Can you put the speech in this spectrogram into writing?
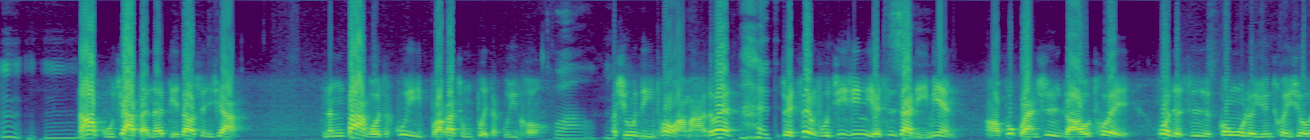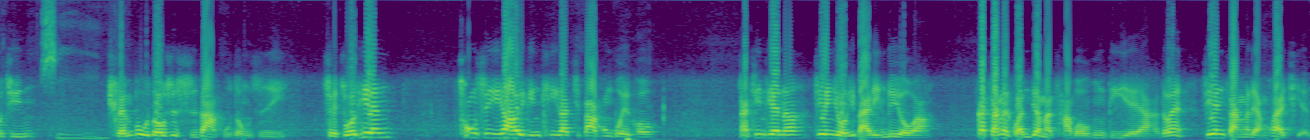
嗯嗯嗯。然后股价反而跌到剩下两百五十几，博个从八十几块。哇！伤离谱啊嘛，对不对？所以政府基金也是在里面啊，不管是劳退或者是公务人员退休金，是全部都是十大股东之一。所以昨天冲刺一号已经 K 到一百空八块，那今天呢？今天有一百零六啊。那涨的管店嘛，差不很低的呀，对不对？今天涨了两块钱。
